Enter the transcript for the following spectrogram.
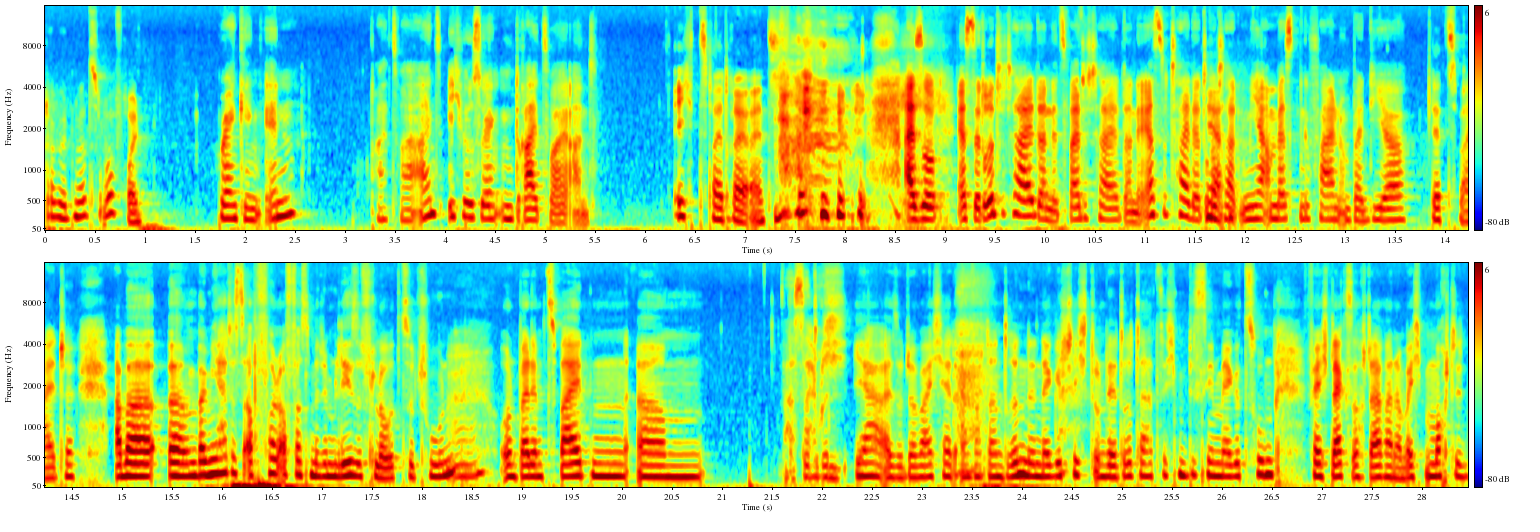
Da würden wir uns drüber freuen. Ranking in 3, 2, 1. Ich würde ranken 3, 2, 1. Ich 2, 3, 1. Also erst der dritte Teil, dann der zweite Teil, dann der erste Teil. Der dritte Ja. hat mir am besten gefallen und bei dir. Der zweite. Aber ähm, bei mir hat es auch voll oft was mit dem Leseflow zu tun. Mhm. Und bei dem zweiten, ähm, Was da drin? Ich, ja, also da war ich halt einfach dann drin in der Geschichte und der dritte hat sich ein bisschen mehr gezogen. Vielleicht lag es auch daran, aber ich mochte,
